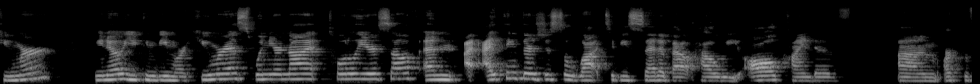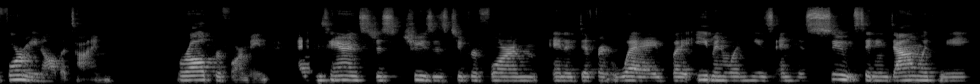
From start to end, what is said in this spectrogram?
humor you know you can be more humorous when you're not totally yourself. And i, I think there's just a lot to be said about how we all kind of um, are performing all the time. We're all performing. And terrence just chooses to perform in a different way. But even when he's in his suit sitting down with me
